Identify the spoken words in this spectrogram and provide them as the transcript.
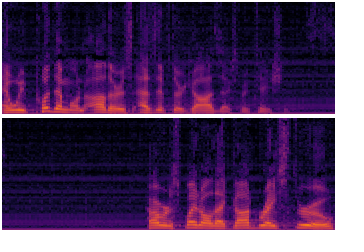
and we put them on others as if they're God's expectations. However, despite all that, God breaks through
